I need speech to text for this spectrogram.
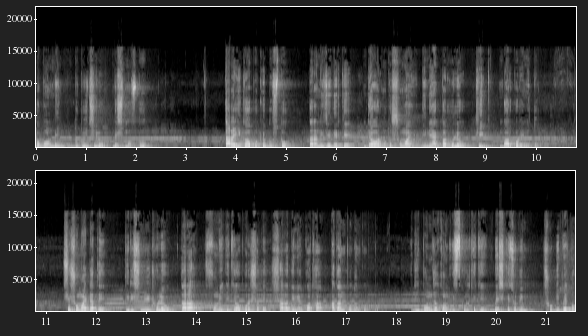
বা বন্ডিং দুটোই ছিল বেশ মজবুত। তারা একে অপরকে বুঝত, তারা নিজেদেরকে দেওয়ার মতো সময় দিনে একবার হলেও ঠিক বার করে নিত। সে সময়টাতে তিরিশ মিনিট হলেও তারা ফোনে একে অপরের সাথে সারাদিনের কথা আদান প্রদান করত। রিপন যখন স্কুল থেকে বেশ কিছুদিন ছুটি পেত,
